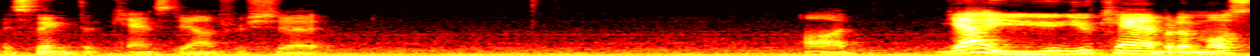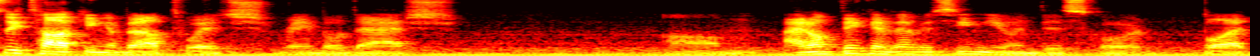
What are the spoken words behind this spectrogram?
This thing that can't stand for shit. Uh, yeah, you you can, but I'm mostly talking about Twitch, Rainbow Dash. Um, I don't think I've ever seen you in Discord, but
